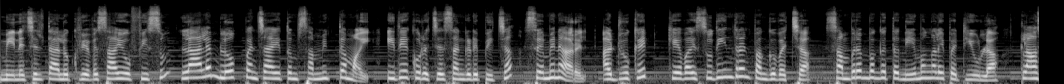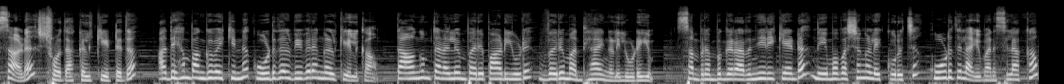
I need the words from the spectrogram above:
മീനച്ചിൽ താലൂക്ക് വ്യവസായ ഓഫീസും ലാലം ബ്ലോക്ക് പഞ്ചായത്തും സംയുക്തമായി ഇതേക്കുറിച്ച് സംഘടിപ്പിച്ച സെമിനാറിൽ അഡ്വക്കേറ്റ് കെ വൈ സുധീന്ദ്രൻ പങ്കുവച്ച സംരംഭകത്വ നിയമങ്ങളെപ്പറ്റിയുള്ള ക്ലാസാണ് ശ്രോതാക്കൾ കേട്ടത്. അദ്ദേഹം പങ്കുവയ്ക്കുന്ന കൂടുതൽ വിവരങ്ങൾ കേൾക്കാം. താങ്ങും തണലും പരിപാടിയുടെ വരും അധ്യായങ്ങളിലൂടെയും. സംരംഭകർ അറിഞ്ഞിരിക്കേണ്ട നിയമവശങ്ങളെക്കുറിച്ച് കൂടുതലായി മനസ്സിലാക്കാം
